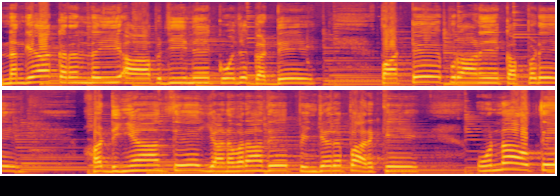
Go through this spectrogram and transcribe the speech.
ਨੰਗਿਆ ਕਰਨ ਲਈ ਆਪ ਜੀ ਨੇ ਕੁਝ ਗੱਡੇ, ਪਾਟੇ, ਪੁਰਾਣੇ ਕੱਪੜੇ, ਹੱਡੀਆਂ ਤੇ ਜਾਨਵਰਾਂ ਦੇ ਪਿੰਜਰ ਭਰ ਕੇ ਉਹਨਾਂ ਉੱਤੇ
